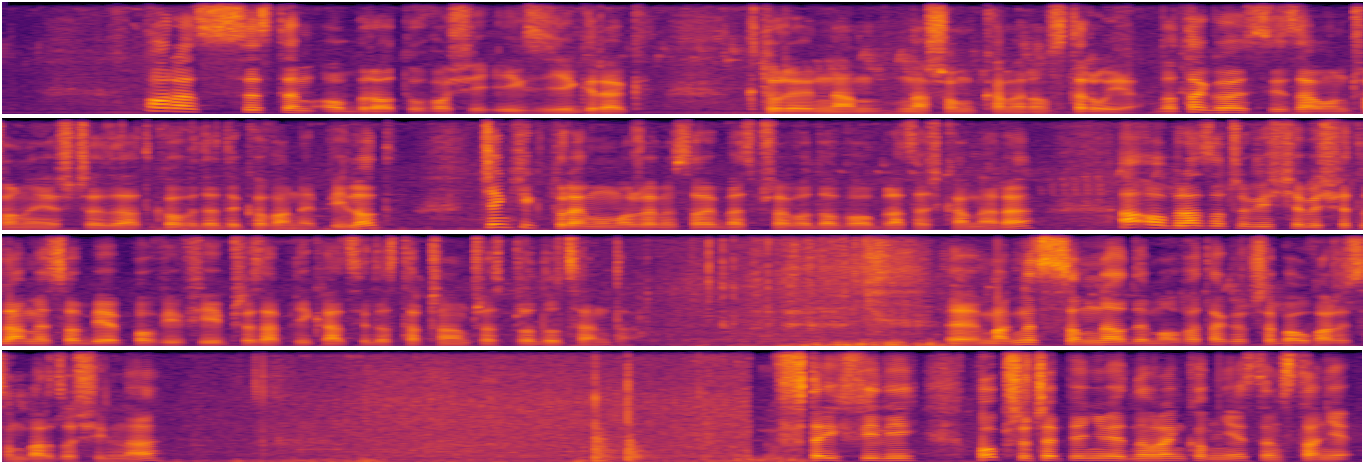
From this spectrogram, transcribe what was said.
oraz system obrotu w osi X Y, który nam naszą kamerą steruje. Do tego jest załączony jeszcze dodatkowy dedykowany pilot, dzięki któremu możemy sobie bezprzewodowo obracać kamerę, a obraz oczywiście wyświetlamy sobie po Wi-Fi przez aplikację dostarczoną przez producenta. E, Magnesy są neodymowe, także trzeba uważać, są bardzo silne. W tej chwili po przyczepieniu jedną ręką nie jestem w stanie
